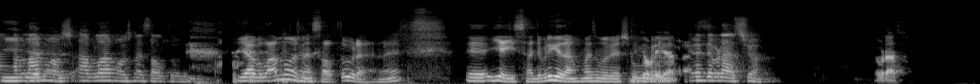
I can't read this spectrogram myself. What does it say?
E, hablamos, hablamos nessa altura. E hablamos nessa altura, não é? E é isso, olha, obrigadão mais uma vez. Muito obrigado. Grande abraço, João. Abraço.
